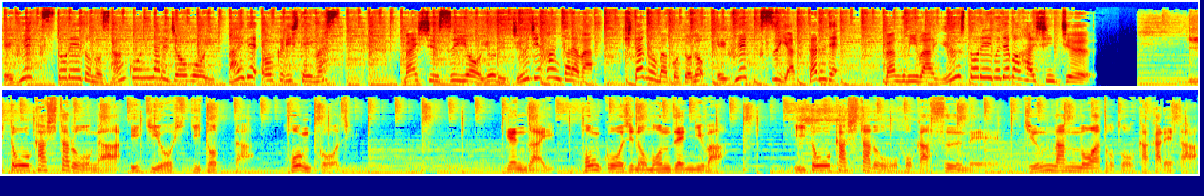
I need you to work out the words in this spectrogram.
FX トレードの参考になる情報いっぱいでお送りしています毎週水曜夜10時半からは北野誠の FX やったるで番組はユーストリームでも配信中伊藤貸太郎が息を引き取った本光寺現在本光寺の門前には伊藤貸太郎ほか数名殉難の跡と書かれた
